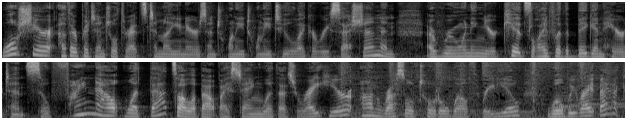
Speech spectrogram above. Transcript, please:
we'll share other potential threats to millionaires in 2022, like a recession and uh, ruining your kid's life with a big inheritance. So, find out what that's all about by staying with us right here on Russell Total Wealth Radio. We'll be right back.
